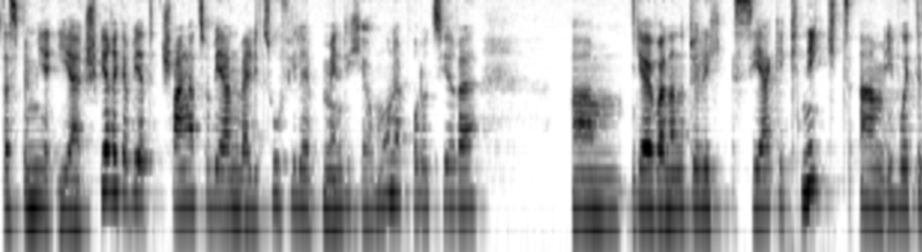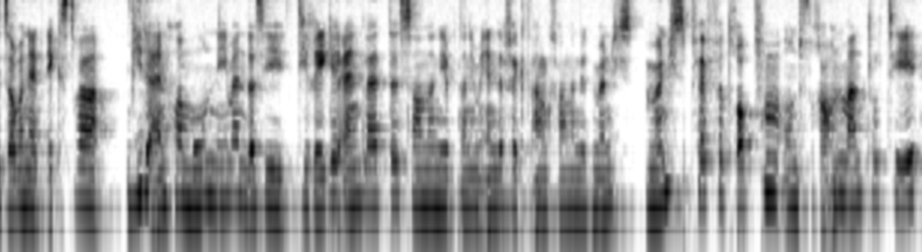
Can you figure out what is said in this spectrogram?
dass bei mir eher schwieriger wird, schwanger zu werden, weil ich zu viele männliche Hormone produziere. Ähm, ja, ich war dann natürlich sehr geknickt. Ähm, ich wollte jetzt aber nicht extra wieder ein Hormon nehmen, dass ich die Regel einleite, sondern ich habe dann im Endeffekt angefangen mit Mönchs, Mönchspfeffertropfen und Frauenmanteltee.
